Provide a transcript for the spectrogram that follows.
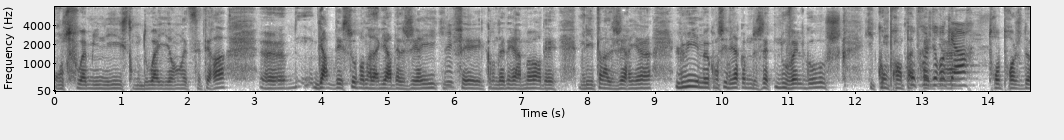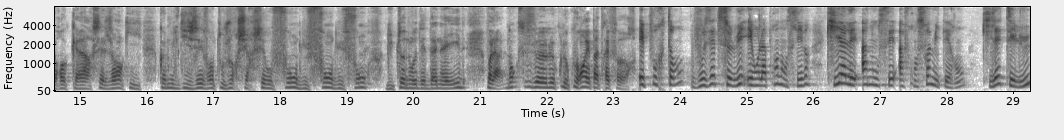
onze fois ministre, ondoyant, etc. Euh, garde des Sceaux pendant la guerre d'Algérie, qui fait condamner à mort des militants algériens. Lui, il me considère comme de cette nouvelle gauche qui comprend pas Trop très proche bien. de Rocard trop proche de Rocard, ces gens qui, comme il disait, vont toujours chercher au fond du fond du fond du tonneau des Danaïdes. Voilà, donc le, courant n'est pas très fort. Et pourtant, vous êtes celui, et on l'apprend dans ce livre, qui allait annoncer à François Mitterrand qu'il est élu.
